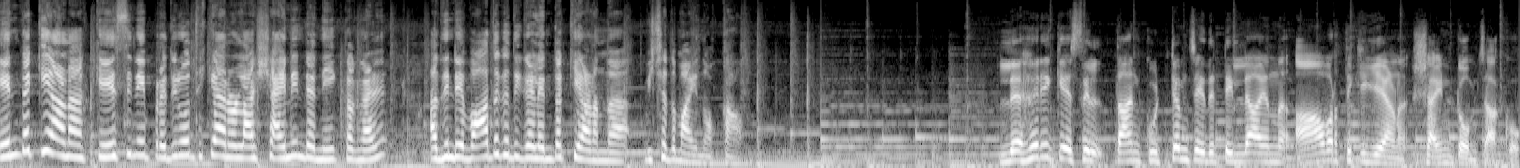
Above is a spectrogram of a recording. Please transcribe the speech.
എന്തൊക്കെയാണ് കേസിനെ പ്രതിരോധിക്കാനുള്ള ഷൈനിന്റെ നീക്കങ്ങൾ? അതിന്റെ വാദഗതികൾ എന്തൊക്കെയാണെന്ന് വിശദമായി നോക്കാം. ലഹരി കേസിൽ താൻ കുറ്റം ചെയ്തിട്ടില്ല എന്ന് ആവർത്തിക്കുകയാണ് ഷൈൻ ടോം ചാക്കോ.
